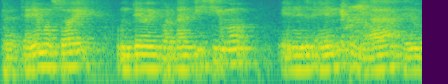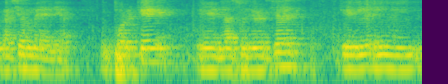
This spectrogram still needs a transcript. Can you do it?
pero tenemos hoy un tema importantísimo en, la educación media. ¿Por qué eh, las universidades que el,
